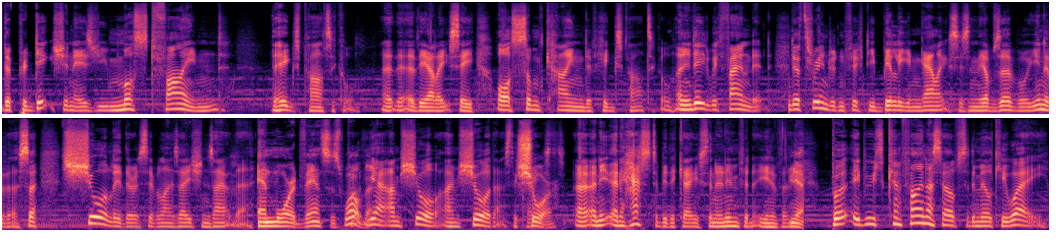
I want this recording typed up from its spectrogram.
the prediction is you must find the Higgs particle at the, at the, LHC, or some kind of Higgs particle. And indeed, we found it. There are 350 billion galaxies in the observable universe, so surely there are civilizations out there. And more advanced as well. yeah, I'm sure. I'm sure that's the case. Sure. Uh, and, it, and it has to be the case in an infinite universe. Yeah. But if we confine ourselves to the Milky Way,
